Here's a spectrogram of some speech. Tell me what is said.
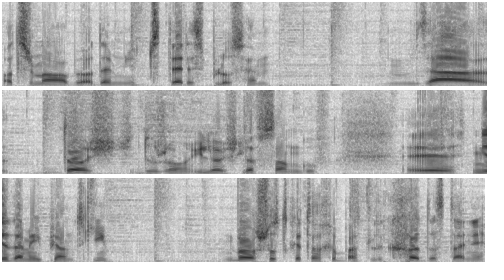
otrzymałaby ode mnie 4 z plusem za dość dużą ilość love songów. Yy, nie dam jej piątki, bo szóstkę to chyba tylko dostanie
